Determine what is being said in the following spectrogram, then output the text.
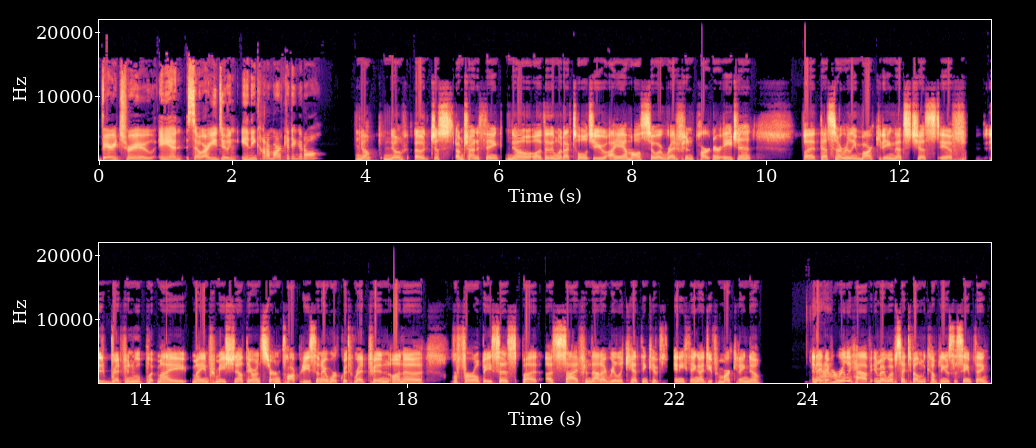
Very true. And so, are you doing any kind of marketing at all? No, no. Uh, just I'm trying to think. No, other than what I've told you, I am also a Redfin partner agent, but that's not really marketing. That's just if Redfin will put my my information out there on certain properties, and I work with Redfin on a referral basis. But aside from that, I really can't think of anything I do for marketing. No, and I never really have. In my website development company, it was the same thing.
